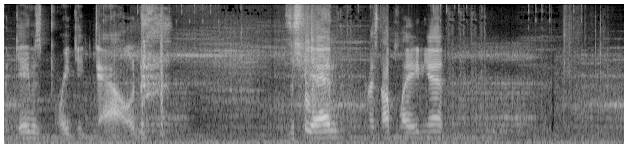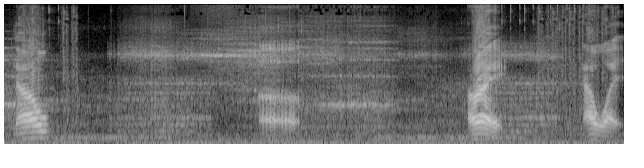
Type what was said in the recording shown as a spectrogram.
the game is breaking down. is this the end? Can I stop playing yet? No. Uh. Alright. Now what?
